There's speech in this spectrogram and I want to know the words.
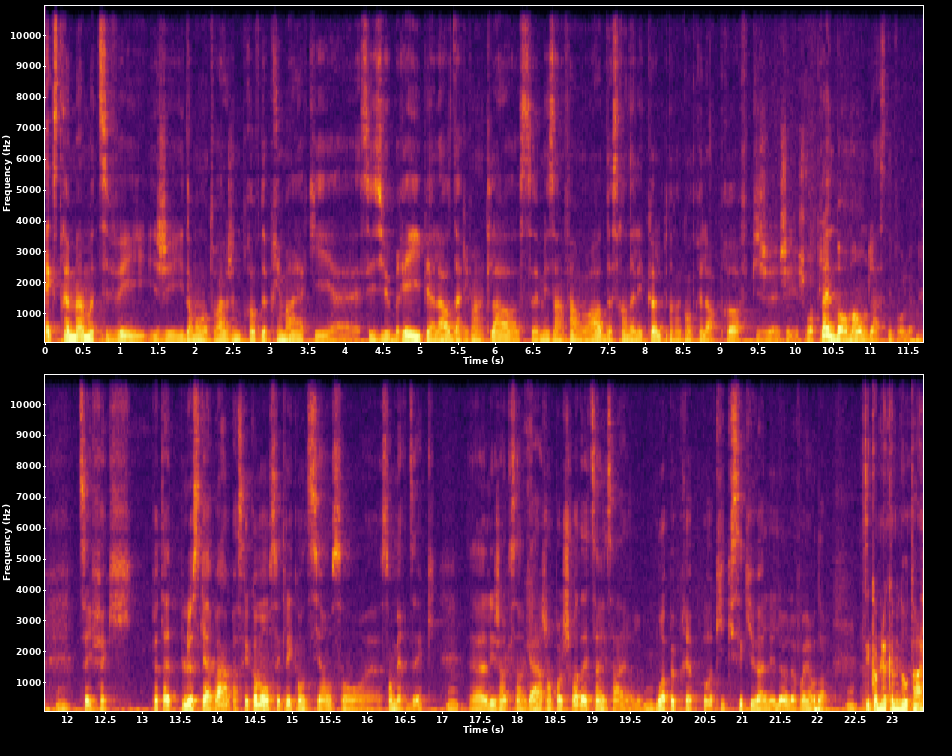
extrêmement motivés. J'ai dans mon entourage une prof de primaire qui, euh, ses yeux brillent, puis elle a hâte d'arriver en classe. Mes enfants ont hâte de se rendre à l'école puis de rencontrer leur prof. Puis je, vois plein de bon monde là, à ce niveau-là. Tu sais, fait que peut-être plus qu'avant, parce que comme on sait que les conditions sont, euh, sont merdiques, Mm. euh, les gens qui s'engagent n'ont pas le choix d'être sincères, là, ou à peu près pas. Qui, qui c'est qui va aller là, là? Voyons donc. C'est comme le communautaire.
